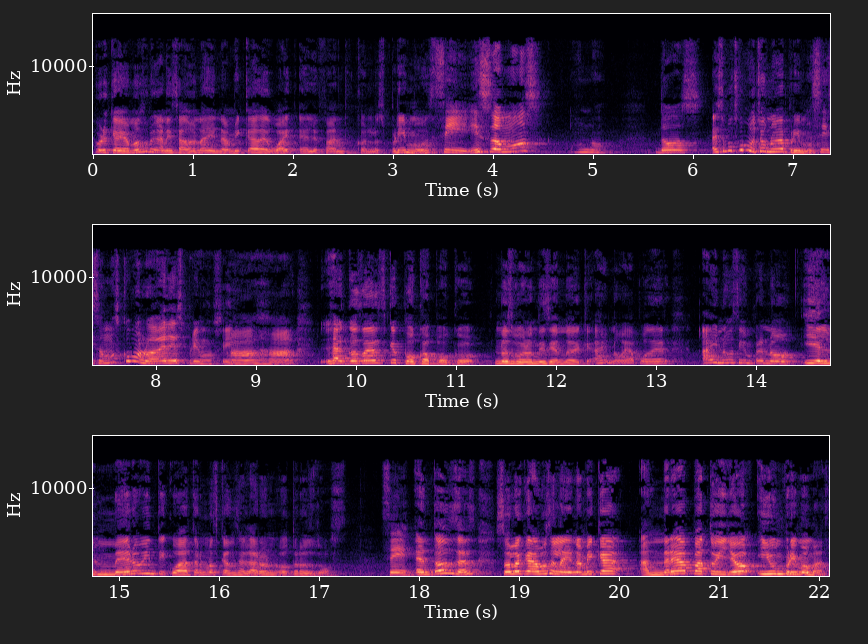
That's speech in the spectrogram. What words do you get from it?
porque habíamos organizado una dinámica de White Elephant con los primos. Sí, y somos uno, dos. Somos como 8 o 9 primos. Sí, somos como nueve, diez primos, sí. Ajá. La cosa es que poco a poco nos fueron diciendo de que, ay, no voy a poder, ay, no, siempre no. Y el mero 24 nos cancelaron otros dos. Sí. Entonces, solo quedamos en la dinámica Andrea, Pato y yo y un primo más.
